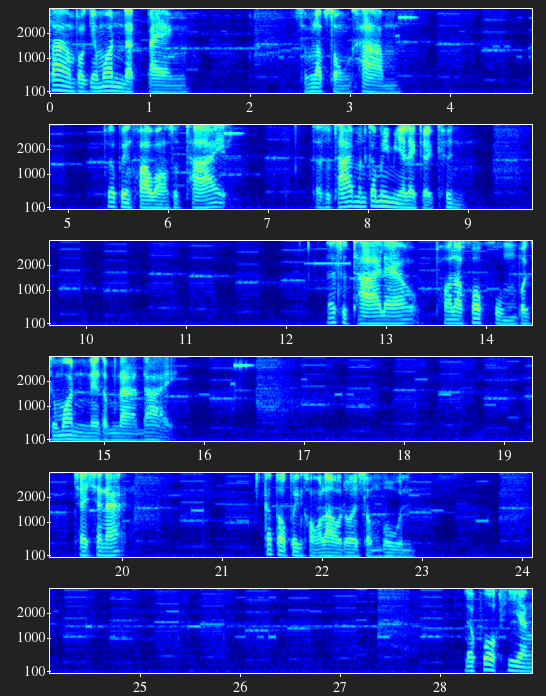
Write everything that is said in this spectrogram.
สร้างโปเกมอนดัดแปลง สำหรับสงคราม เพื่อเป็นความหวังสุดท้าย แต่สุดท้ายมันก็ไม่มีอะไรเกิดขึ้น และสุดท้ายแล้วพอเราควบคุมโปเกมอนในตำนานได้ ชัยชนะ ก็ตกเป็นของเราโดยสมบูรณ์และพวกที่ยัง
